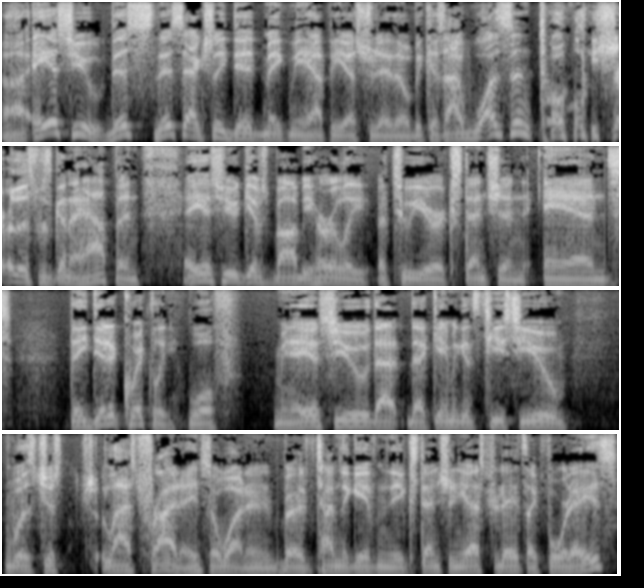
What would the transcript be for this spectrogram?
Uh, ASU. This this actually did make me happy yesterday though because I wasn't totally sure this was going to happen. ASU gives Bobby Hurley a two year extension, and they did it quickly. Wolf. I mean, ASU that that game against TCU was just last Friday. So what? By the time they gave him the extension yesterday, it's like four days.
